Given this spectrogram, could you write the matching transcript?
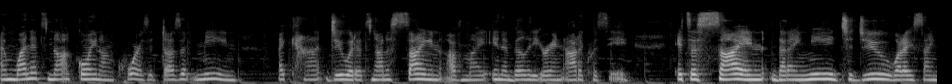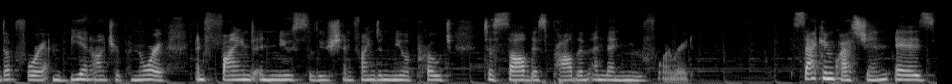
And when it's not going on course, it doesn't mean I can't do it. It's not a sign of my inability or inadequacy. It's a sign that I need to do what I signed up for and be an entrepreneur and find a new solution, find a new approach to solve this problem, and then move forward. Second question is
